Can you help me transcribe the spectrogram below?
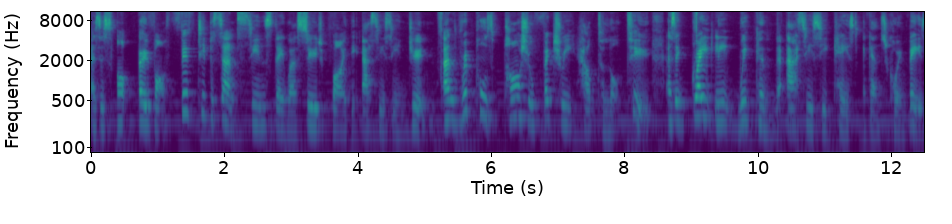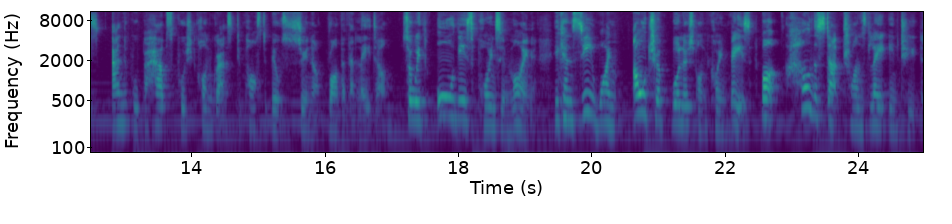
as it's up over 50% since they were sued by the SEC in June. And Ripple's partial victory helped a lot too, as it greatly weakened the SEC case against Coinbase and will perhaps push Congress to pass the bill sooner rather than later. So with all these points in mind, you can see why I'm ultra bullish on Coinbase, but how does that translate into a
